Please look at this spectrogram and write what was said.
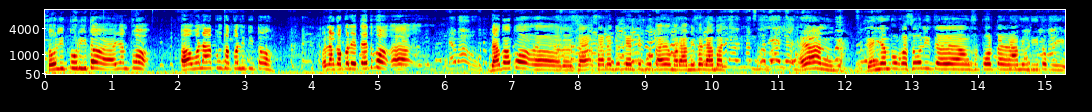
Solid po rito, ayan po. Ah, wala pong kapalit ito. Walang kapalit. Ito po, ah, Davao. Po, uh, sa Sara Duterte po tayo. Maraming salamat. Ayan, ganyan po kasolid uh, ang suporta namin dito kay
